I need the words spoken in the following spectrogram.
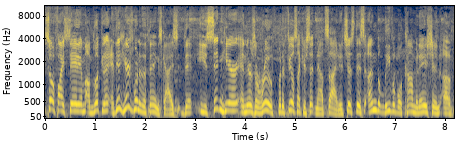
SoFi Stadium, I'm looking at. and then Here's one of the things, guys, that you're sitting here and there's a roof, but it feels like you're sitting outside. It's just this unbelievable combination of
